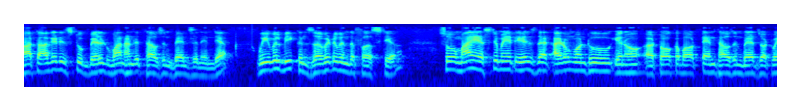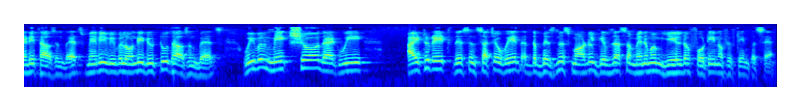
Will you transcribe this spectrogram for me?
Our target is to build 100,000 beds in India. We will be conservative in the first year. So my estimate is that I don't want to, you know, uh, talk about 10,000 beds or 20,000 beds. Maybe we will only do 2,000 beds. We will make sure that we iterate this in such a way that the business model gives us a minimum yield of 14 or 15 percent.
